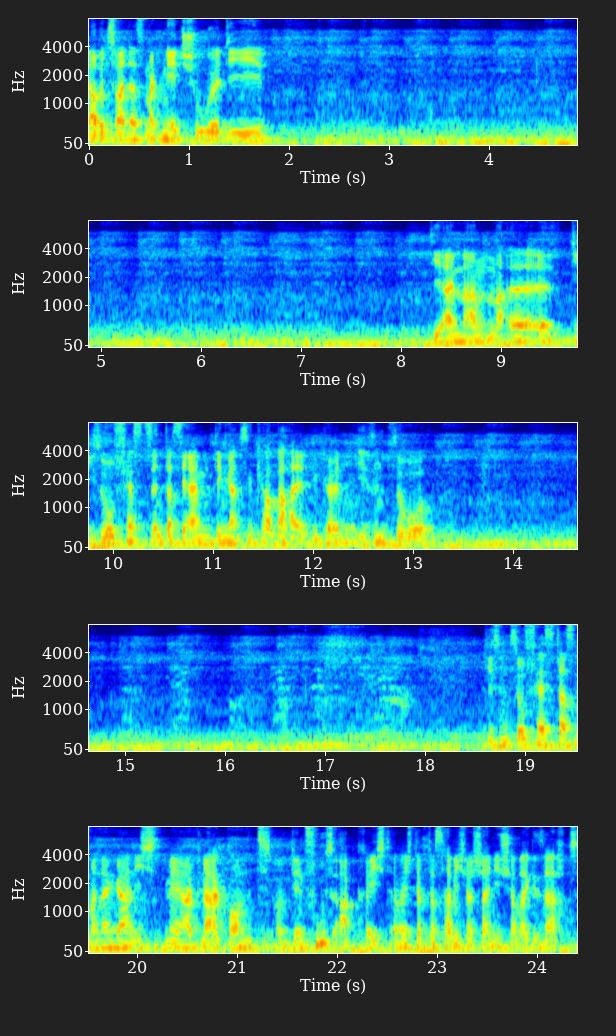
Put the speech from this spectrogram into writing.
Glaube zwar, dass Magnetschuhe die die einem am, äh, die so fest sind, dass sie einem den ganzen Körper halten können. Die sind so die sind so fest, dass man dann gar nicht mehr klarkommt und den Fuß abkriegt. Aber ich glaube, das habe ich wahrscheinlich schon mal gesagt,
